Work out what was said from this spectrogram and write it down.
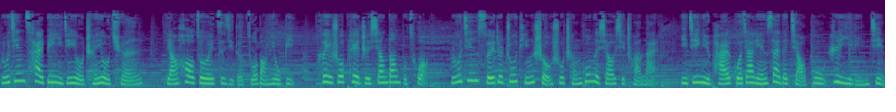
如今蔡斌已经有陈友泉、杨昊作为自己的左膀右臂，可以说配置相当不错。如今随着朱婷手术成功的消息传来，以及女排国家联赛的脚步日益临近，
